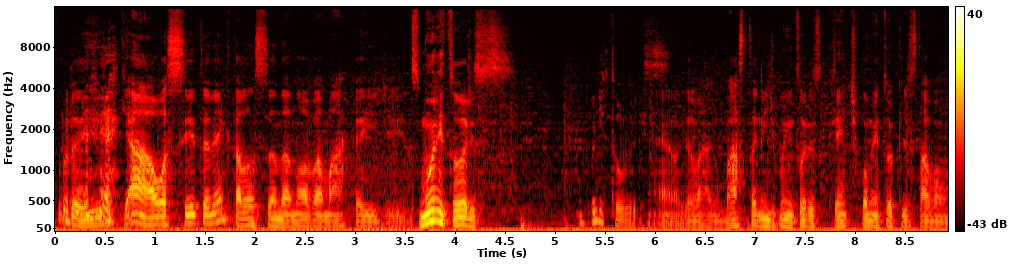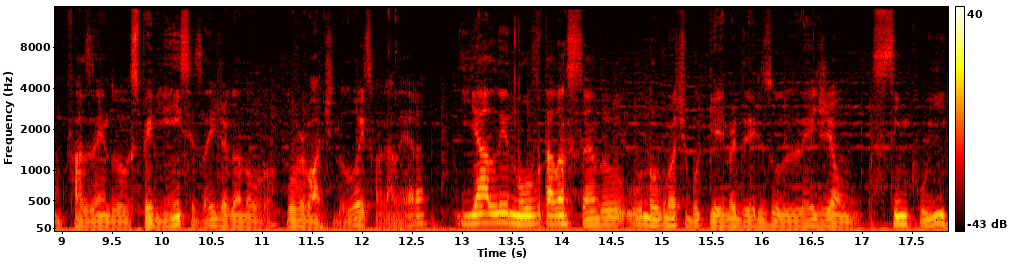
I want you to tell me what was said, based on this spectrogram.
Por aí. Que a AOC também que tá lançando a nova marca aí de monitores. Monitores. É, basta linha de monitores que a gente comentou que eles estavam fazendo experiências aí, jogando Overwatch 2 com a galera. E a Lenovo tá lançando o novo notebook gamer deles, o Legion 5i.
